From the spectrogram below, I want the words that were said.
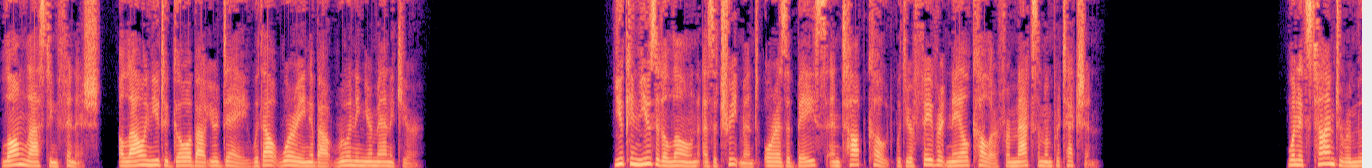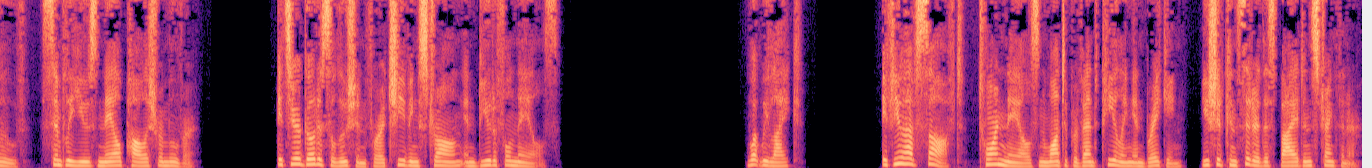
long-lasting finish, allowing you to go about your day without worrying about ruining your manicure. You can use it alone as a treatment or as a base and top coat with your favorite nail color for maximum protection. When it's time to remove, simply use nail polish remover. It's your go-to solution for achieving strong and beautiful nails. What we like. If you have soft, torn nails and want to prevent peeling and breaking, you should consider this biotin strengthener.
